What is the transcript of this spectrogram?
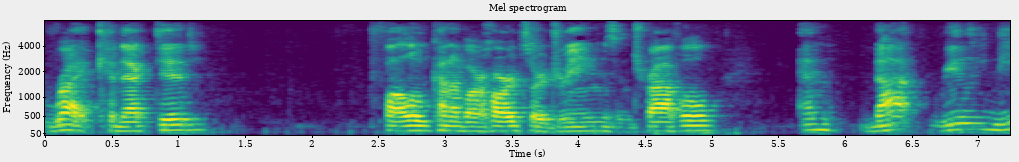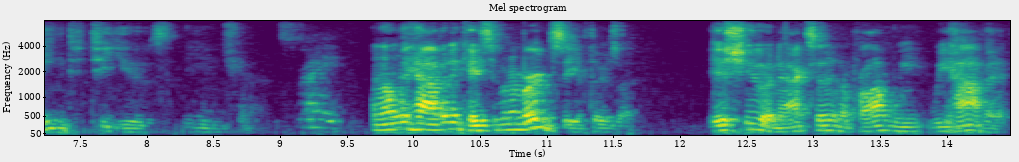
Right, connected, follow kind of our hearts, our dreams, and travel, and not really need to use the insurance. Right. And only have it in case of an emergency. If there's a issue, an accident, a problem, we, we have it.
